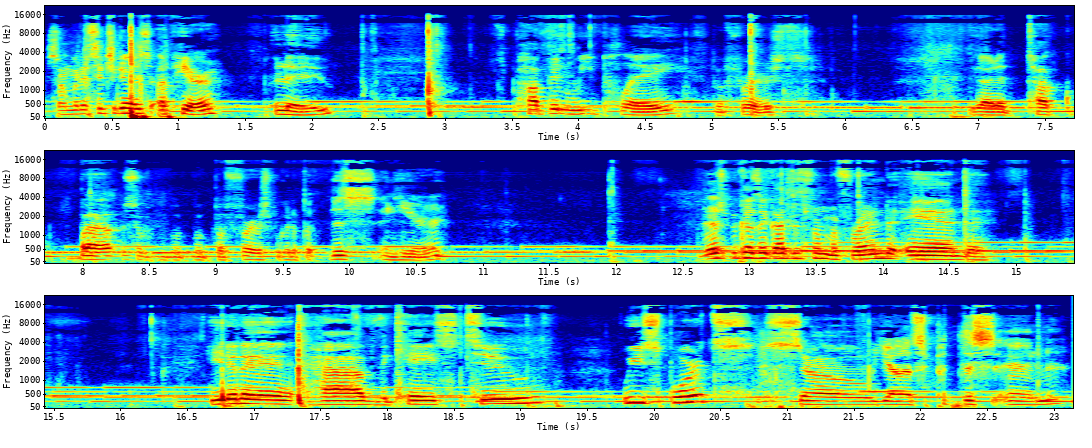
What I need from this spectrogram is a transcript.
So I'm gonna sit you guys up here. Hello. Pop in Wii Play, but first, we gotta talk about, so, but first, we're gonna put this in here. Just because I got this from a friend and he didn't have the case to Wii Sports. So yeah, let's put this in.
